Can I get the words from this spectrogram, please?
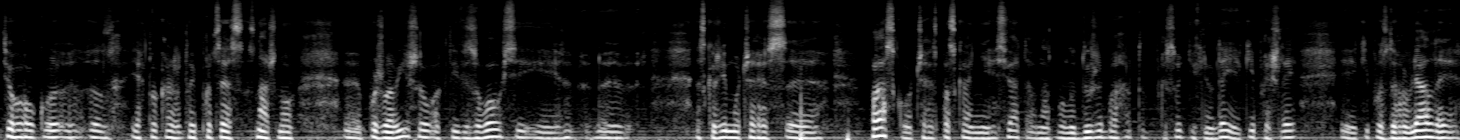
Цього року, е, е, як то кажуть, той процес значно е, пожвавішав, активізувався і, скажімо, через Пасху, через Пасхальні свята у нас було дуже багато присутніх людей, які прийшли, які поздоровляли е,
